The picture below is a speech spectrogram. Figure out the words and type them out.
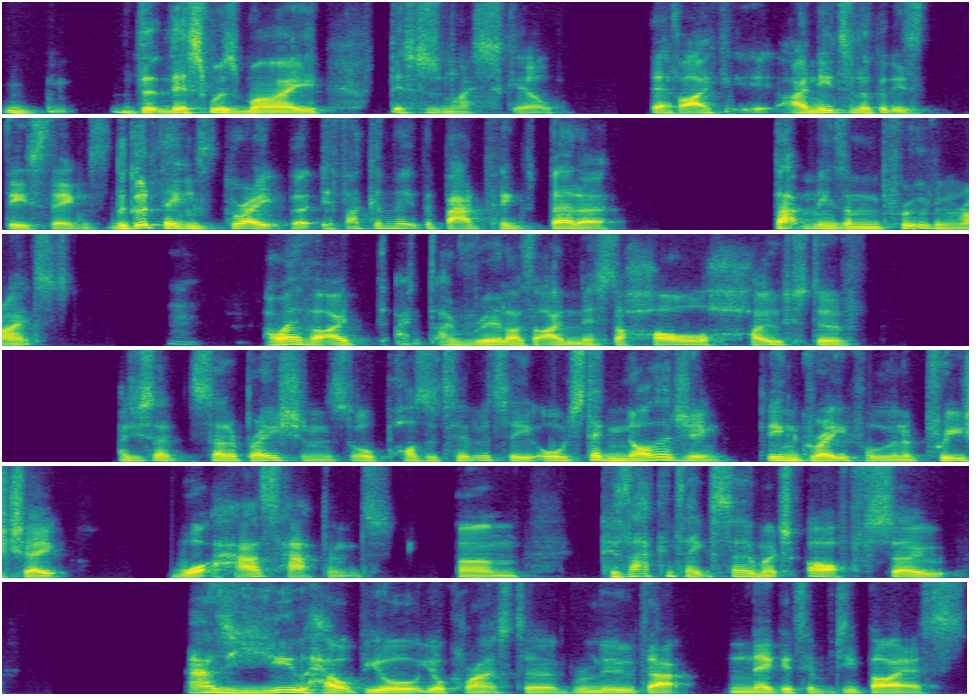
that this was my this was my skill. If I I need to look at these these things. The good things, great, but if I can make the bad things better, that means I'm improving, right? Hmm. However, I I, I realized I missed a whole host of as you said, celebrations or positivity or just acknowledging, being grateful and appreciate what has happened. Um, because that can take so much off. So as you help your your clients to remove that negativity bias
